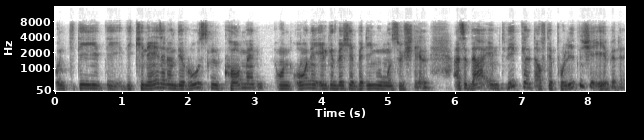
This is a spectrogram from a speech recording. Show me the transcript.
und die, die, die Chinesen und die Russen kommen und ohne irgendwelche Bedingungen zu stellen. Also da entwickelt auf der politischen Ebene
